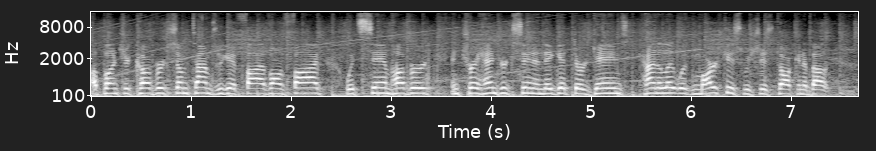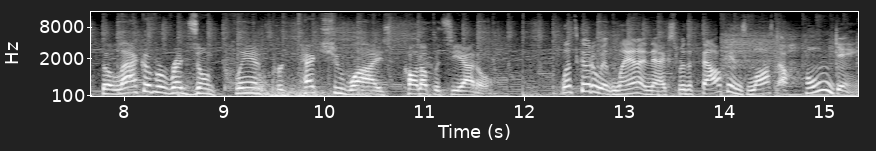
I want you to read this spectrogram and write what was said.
a bunch of coverage. Sometimes we get five on five with Sam Hubbard and Trey Hendrickson and they get their games. Kind of like what Marcus was just talking about. The lack of a red zone plan protection wise caught up with Seattle. Let's go to Atlanta next, where the Falcons lost a home game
